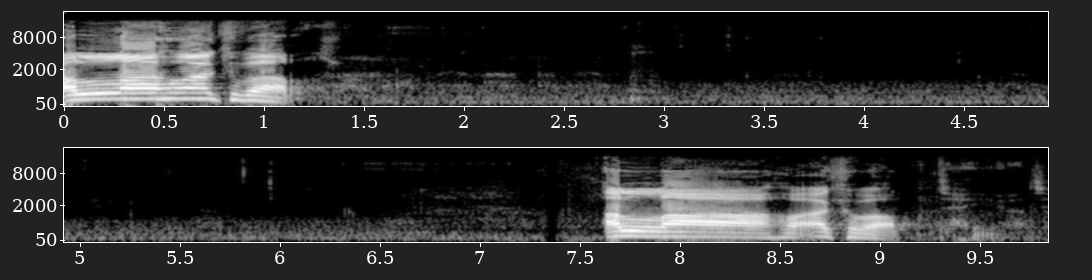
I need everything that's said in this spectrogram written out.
الله أكبر. الله أكبر تحياتي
